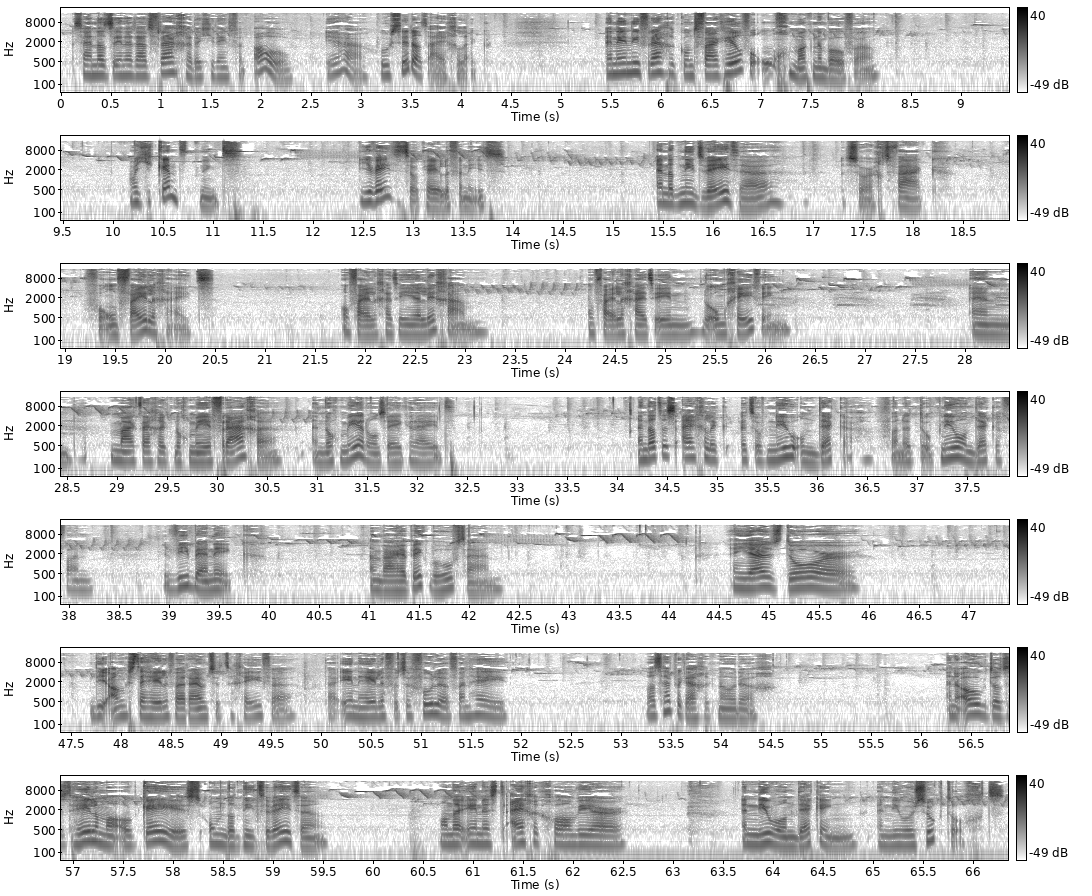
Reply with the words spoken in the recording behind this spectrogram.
Zijn dat inderdaad vragen dat je denkt van, oh ja, hoe zit dat eigenlijk? En in die vragen komt vaak heel veel ongemak naar boven. Want je kent het niet. Je weet het ook helemaal niet. En dat niet weten zorgt vaak voor onveiligheid. Onveiligheid in je lichaam. Onveiligheid in de omgeving. En maakt eigenlijk nog meer vragen en nog meer onzekerheid. En dat is eigenlijk het opnieuw ontdekken. Van het opnieuw ontdekken van wie ben ik? En waar heb ik behoefte aan? En juist door die angsten heel veel ruimte te geven, daarin heel even te voelen van hé, hey, wat heb ik eigenlijk nodig? En ook dat het helemaal oké is om dat niet te weten. Want daarin is het eigenlijk gewoon weer een nieuwe ontdekking, een nieuwe zoektocht.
